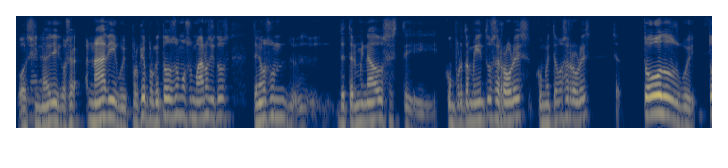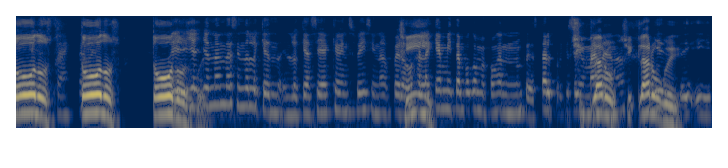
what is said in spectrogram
O sin nadie, o sea, nadie, güey. ¿Por qué? Porque todos somos humanos y todos tenemos un, eh, determinados este, comportamientos, errores, cometemos errores. O sea, todos, güey, todos, todos, todos, yo, yo no ando haciendo lo que, lo que hacía Kevin Spacey, ¿no? Pero Sí. ojalá que a mí tampoco me pongan en un pedestal porque soy Sí, humana, claro, ¿no? sí, claro, Y- güey. Y, y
